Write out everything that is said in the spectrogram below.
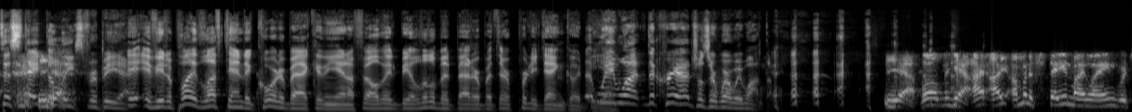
to state yeah. the least for BA. If you'd have played left-handed quarterback in the NFL, they'd be a little bit better, but they're pretty dang good. BA. We want the credentials are where we want them. yeah, well, yeah, I, I, I'm going to stay in my lane, which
